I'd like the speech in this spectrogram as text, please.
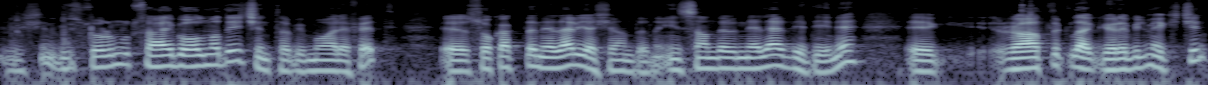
E, Şimdi bir sorumluluk sahibi olmadığı için tabii muhalefet e, sokakta neler yaşandığını, insanların neler dediğini e, rahatlıkla görebilmek için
